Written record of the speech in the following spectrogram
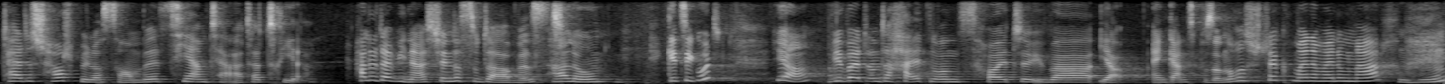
Teil des Schauspielensembles hier am Theater Trier. Hallo Davina, schön, dass du da bist. Hallo. Geht's dir gut? Ja. Wir beide unterhalten uns heute über ja, ein ganz besonderes Stück, meiner Meinung nach, mhm.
